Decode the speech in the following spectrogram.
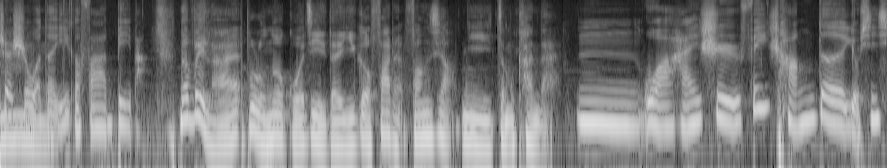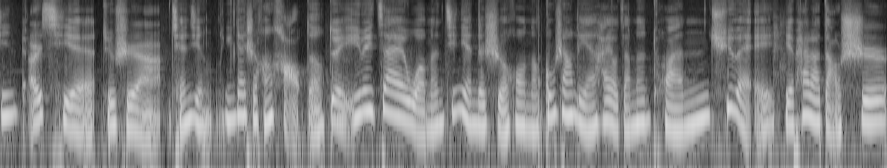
这是我的一个方案 B 吧。那未来布鲁诺国际的一个发展方向，你怎么看待？嗯，我还是非常的有信心，而且就是前景应该是很好的。对，因为在我们今年的时候呢，工商联还有咱们团区委也派了导师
